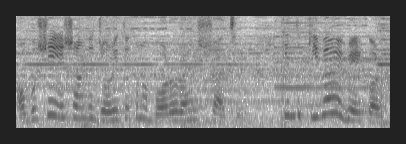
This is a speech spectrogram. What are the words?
অবশ্যই এর সঙ্গে জড়িত কোনো বড় রহস্য আছে। কিন্তু কীভাবে বের করব।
